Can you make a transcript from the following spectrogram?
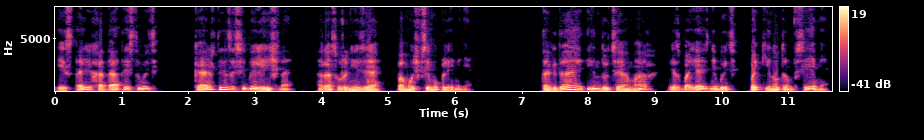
и стали ходатайствовать каждый за себя лично, раз уже нельзя помочь всему племени. Тогда Индутиамар, из боязни быть покинутым всеми,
